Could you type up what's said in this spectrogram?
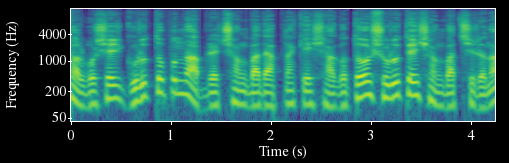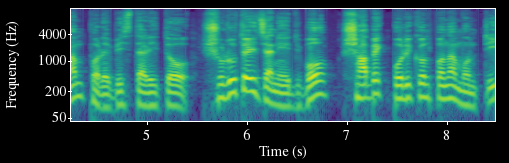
সর্বশেষ গুরুত্বপূর্ণ আপডেট সংবাদে আপনাকে স্বাগত। শুরুতেই সংবাদ শিরোনাম, পরে বিস্তারিত। শুরুতেই জানিয়ে দিব, সাবেক পরিকল্পনা মন্ত্রী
